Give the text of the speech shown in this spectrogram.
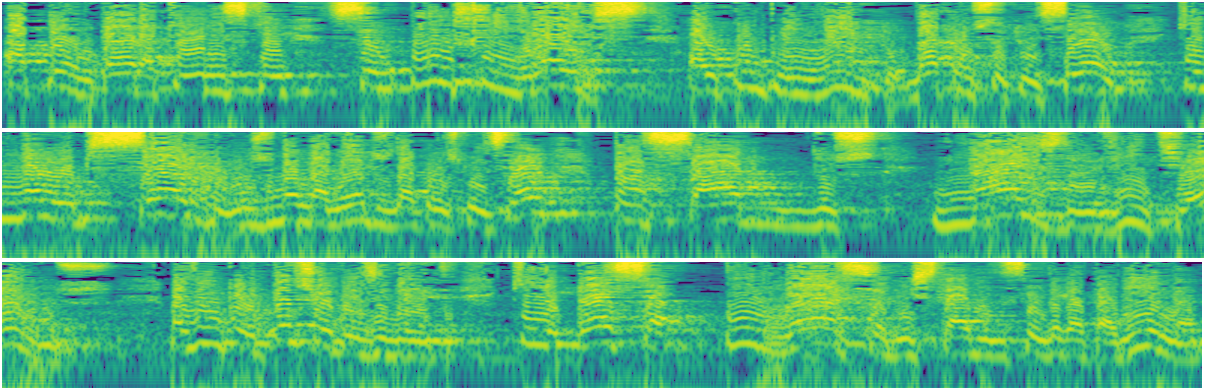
apontar aqueles que são infiéis ao cumprimento da Constituição, que não observam os mandamentos da Constituição, passados mais de 20 anos. Mas é importante, senhor presidente, que essa inércia do Estado de Santa Catarina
